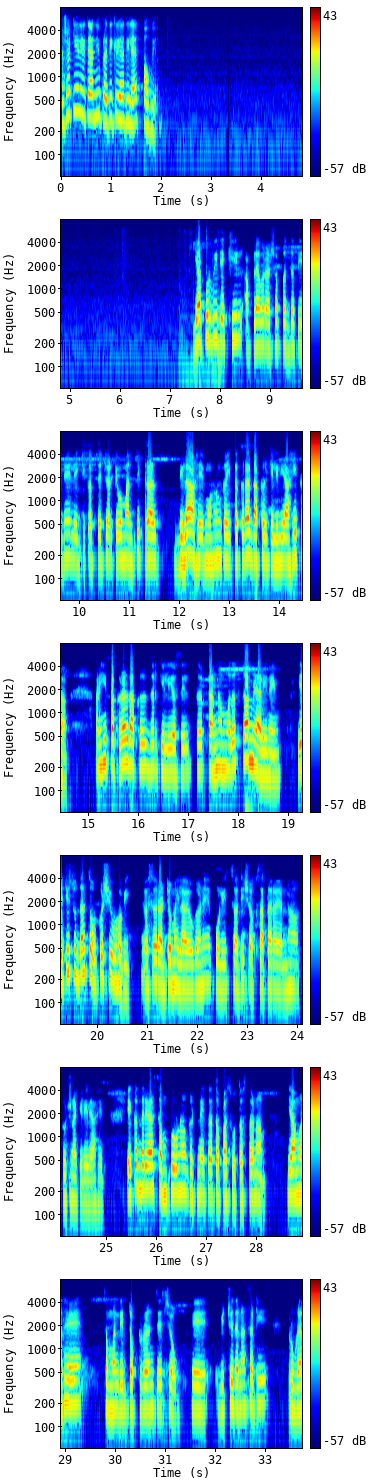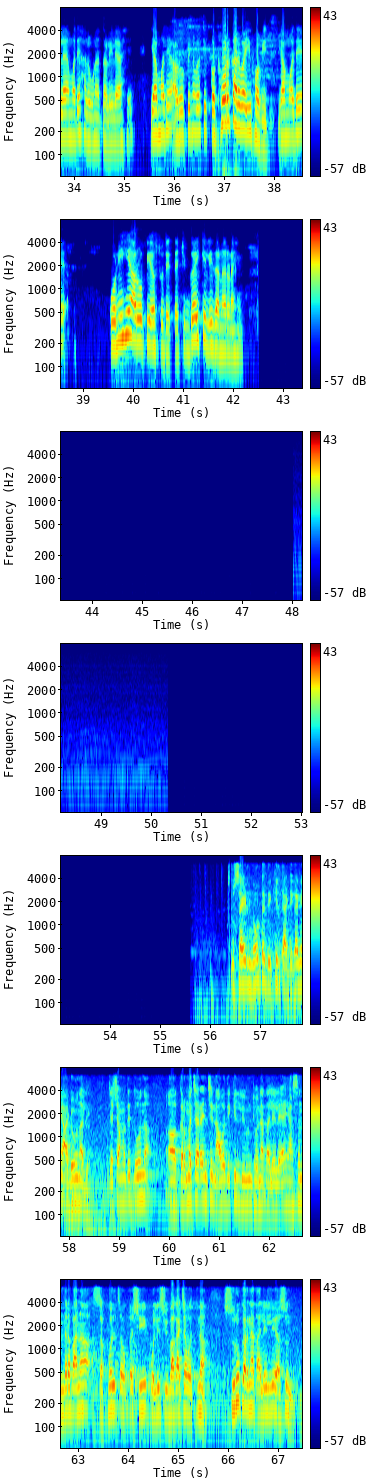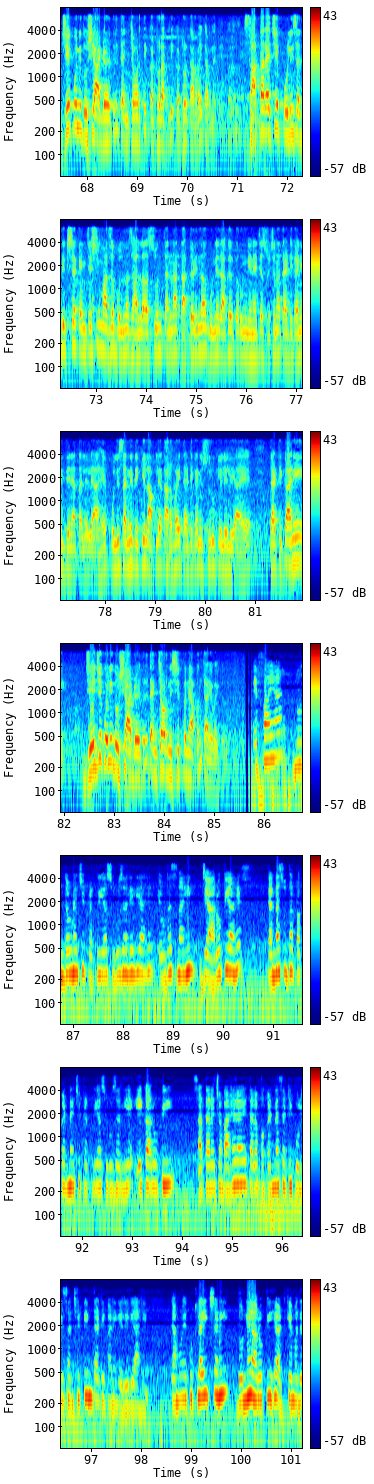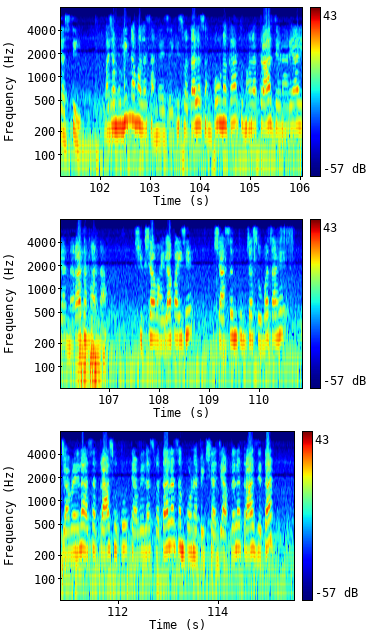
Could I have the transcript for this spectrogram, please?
राजकीय नेत्यांनी प्रतिक्रिया दिल्यात पाहूया. यापूर्वी देखील आपल्यावर अशा पद्धतीने लैंगिक अत्याचार किंवा मानसिक त्रास दिला आहे म्हणून काही तक्रार दाखल केलेली आहे का? आणि ही तक्रार दाखल जर केली असेल तर त्यांना मदत का मिळाली नाही? याची सुद्धा चौकशी व्हावी असं राज्य महिला आयोगाने पोलीस अधीक्षक सातारा यांना सूचना केलेल्या आहेत. एकंदर या संपूर्ण घटनेचा तपास होत असताना यामध्ये संबंधित डॉक्टरांचे शव हे विच्छेदनासाठी रुग्णालयामध्ये हलवण्यात आलेले आहे. यामध्ये आरोपींवरती कठोर कारवाई व्हावीच. यामध्ये कोणीही आरोपी असू देत त्याची गय केली जाणार नाही. सुसाईड नोट देखील त्या ठिकाणी आढळून आले ज्याच्यामध्ये दोन कर्मचाऱ्यांची नावं देखील लिहून ठेवण्यात आलेले आहे. ह्या संदर्भानं सखोल चौकशी पोलीस विभागाच्या वतीनं सुरू करण्यात आलेली असून जे कोणी दोषी आढळतील त्यांच्यावरती कठोरातली कठोर कारवाई करण्यात येईल. साताऱ्याचे पोलीस अधीक्षक यांच्याशी माझं बोलणं झालं असून त्यांना तातडीनं गुन्हे दाखल करून घेण्याच्या सूचना त्या ठिकाणी देण्यात आलेल्या आहे पोलिसांनी देखील आपल्या कारवाई त्या ठिकाणी सुरू केलेली आहे. त्या ठिकाणी जे जे कोणी दोषी आढळतील त्यांच्यावर निश्चितपणे आपण कार्यवाही करू. एफ आय आर नोंदवण्याची प्रक्रिया सुरू झालेली आहे. एवढंच नाही जे आरोपी आहेत त्यांना सुद्धा पकडण्याची प्रक्रिया सुरू झाली आहे. एक आरोपी साताऱ्याच्या बाहेर आहे त्याला पकडण्यासाठी पोलिसांची टीम त्या ठिकाणी गेलेली आहे. त्यामुळे कुठल्याही क्षणी दोन्ही आरोपी हे अटकेमध्ये असतील. माझ्या मुलींना मला सांगायचंय की स्वतःला संपवू नका तुम्हाला त्रास देणाऱ्या या नराधमांना शिक्षा व्हायला पाहिजे. शासन तुमच्यासोबत आहे. ज्या वेळेला असा त्रास होतो त्यावेळेला स्वतःला संपवण्यापेक्षा जे आपल्याला त्रास देतात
